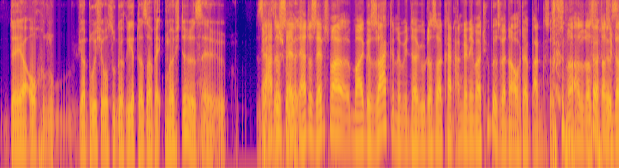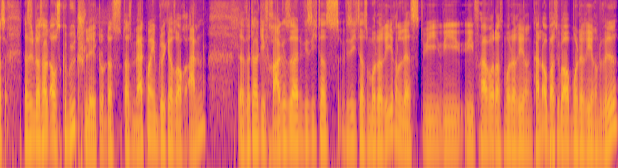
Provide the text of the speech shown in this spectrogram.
der ja auch ja durchaus suggeriert, dass er weg möchte. Das ist äh, sehr, er, hat es selbst, er hat es selbst mal, mal gesagt in einem Interview, dass er kein angenehmer Typ ist, wenn er auf der Bank sitzt. Ne? Also, dass, dass, ihm das, dass ihm das halt aufs Gemüt schlägt und das, das merkt man ihm durchaus auch an. Da wird halt die Frage sein, wie sich das, wie sich das moderieren lässt, wie, wie, wie Favre das moderieren kann, ob er es überhaupt moderieren will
